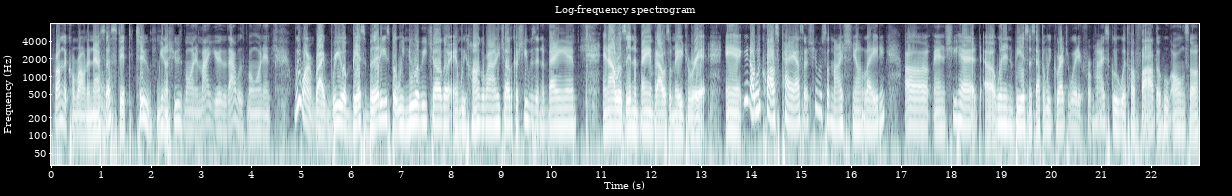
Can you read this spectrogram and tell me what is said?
from the corona. Now, so that's 52. You know, she was born in my year that I was born, and we weren't like real best buddies, but we knew of each other and we hung around each other because she was in the band and I was in the band, but I was a majorette. And, you know, we crossed paths, and she was a nice young lady. Uh, and she had uh, went into business after we graduated from high school with her father, who owns a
